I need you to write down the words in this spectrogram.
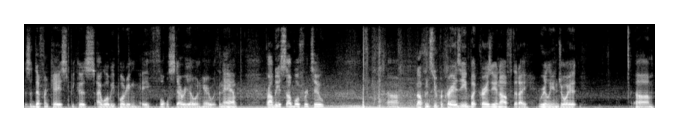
is a different case because I will be putting a full stereo in here with an amp, probably a subwoofer too. Uh, nothing super crazy, but crazy enough that I really enjoy it. Um,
